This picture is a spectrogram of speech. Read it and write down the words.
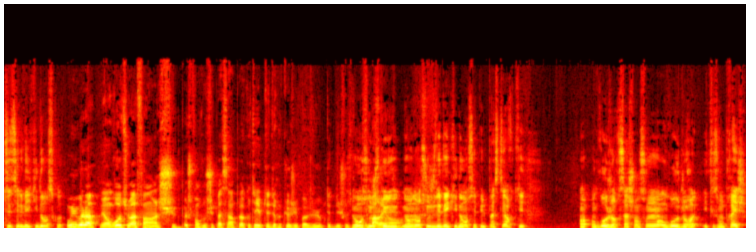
tu sais, c'est les mecs qui dansent quoi. Oui, voilà. Mais en gros, tu vois, enfin, je, pense que je suis passé un peu à côté. Il y a peut-être des trucs que j'ai pas vu, peut-être des choses Non, hein. non, non, c'est juste des mecs qui dansent et puis le pasteur qui. En, en gros, genre sa chanson, en gros, genre, il fait son prêche.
